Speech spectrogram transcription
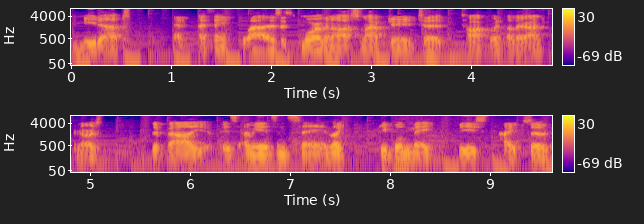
meetups. And I think, wow, this is more of an awesome opportunity to talk with other entrepreneurs. The value It's I mean, it's insane. Like people make these types of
